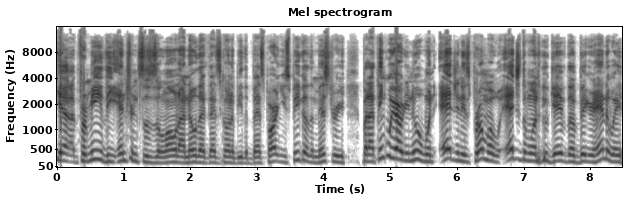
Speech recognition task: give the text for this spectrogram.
Yeah, for me, the entrances alone, I know that that's going to be the best part. And you speak of the mystery, but I think we already knew when Edge in his promo, Edge the one who gave the bigger hand away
